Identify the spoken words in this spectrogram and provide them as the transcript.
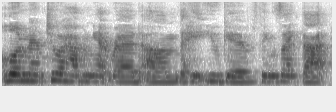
although I meant to, I haven't yet read um, The Hate You Give, things like that.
